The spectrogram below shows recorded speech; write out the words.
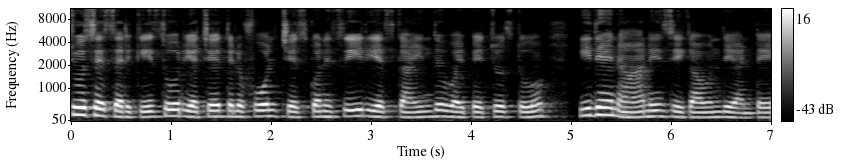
చూసేసరికి సూర్య చేతులు ఫోల్డ్ చేసుకొని సీరియస్గా ఇందు వైపే చూస్తూ ఇదేనా అనీజీగా ఉంది అంటే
